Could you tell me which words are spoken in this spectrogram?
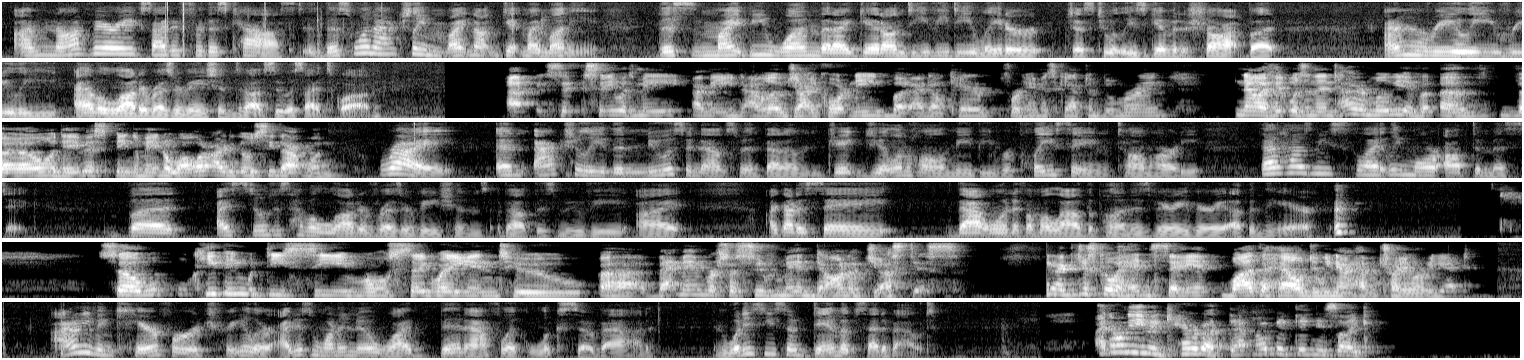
I'm not very excited for this cast. This one actually might not get my money. This might be one that I get on DVD later just to at least give it a shot, but I'm really, really. I have a lot of reservations about Suicide Squad. Uh, same with me. I mean, I love Jai Courtney, but I don't care for him as Captain Boomerang. Now, if it was an entire movie of, of Viola Davis being Amanda Waller, I'd go see that one. Right. And actually, the newest announcement that um, Jake Gyllenhaal may be replacing Tom Hardy, that has me slightly more optimistic. But I still just have a lot of reservations about this movie. I, I gotta say, that one, if I'm allowed the pun, is very, very up in the air. So, keeping with DC, we'll segue into uh, Batman vs. Superman Dawn of Justice. I could just go ahead and say it. Why the hell do we not have a trailer yet? I don't even care for a trailer. I just want to know why Ben Affleck looks so bad. And what is he so damn upset about? I don't even care about that. My big thing is like,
